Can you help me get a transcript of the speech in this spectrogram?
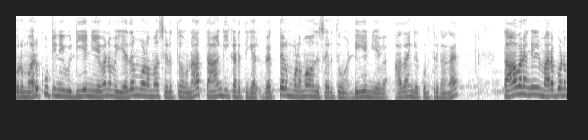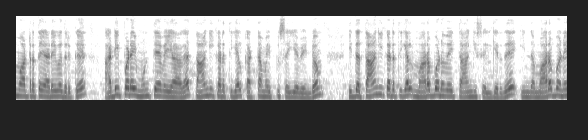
ஒரு மறுக்கூட்டிணைவு டிஎன்ஏவை நம்ம எதன் மூலமாக செலுத்துவோம்னா தாங்கி கடத்திகள் வெக்டர் மூலமாக வந்து செலுத்துவோம் டிஎன்ஏவை அதான் இங்கே கொடுத்துருக்காங்க. தாவரங்களில் மரபணு மாற்றத்தை அடைவதற்கு அடிப்படை முன் தேவையாக தாங்கி கடத்திகள் கட்டமைப்பு செய்ய வேண்டும். இந்த தாங்கி கடத்திகள் மரபணுவை தாங்கி செல்கிறது. இந்த மரபணு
